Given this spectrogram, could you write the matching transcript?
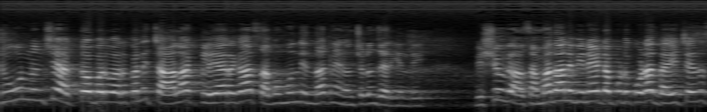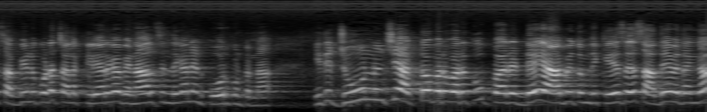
జూన్ నుంచి అక్టోబర్ వరకు అని చాలా క్లియర్గా సభ ముందు ఇందాక నేను ఉంచడం జరిగింది. విషయం సమాధానం వినేటప్పుడు కూడా దయచేసి సభ్యులు కూడా చాలా క్లియర్గా వినాల్సిందిగా నేను కోరుకుంటున్నా. ఇది జూన్ నుంచి అక్టోబర్ వరకు పర్ డే యాభై తొమ్మిది కేసెస్ అదేవిధంగా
